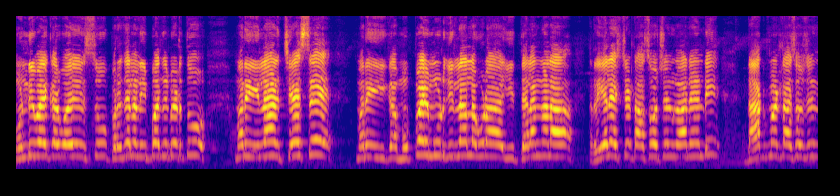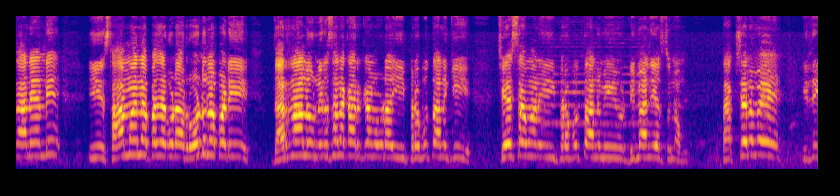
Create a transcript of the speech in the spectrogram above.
మొండి వైఖరి వహిస్తూ ప్రజలను ఇబ్బంది పెడుతూ మరి ఇలా చేస్తే మరి ఇక ముప్పై మూడు జిల్లాల్లో కూడా ఈ తెలంగాణ రియల్ ఎస్టేట్ అసోసియేషన్ కానివ్వండి డాక్యుమెంట్ అసోసియేషన్ కానివ్వండి ఈ సామాన్య ప్రజలు కూడా రోడ్డున పడి ధర్నాలు నిరసన కార్యక్రమాలు కూడా ఈ ప్రభుత్వానికి చేస్తామని ఈ ప్రభుత్వాన్ని మేము డిమాండ్ చేస్తున్నాం. తక్షణమే ఇది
